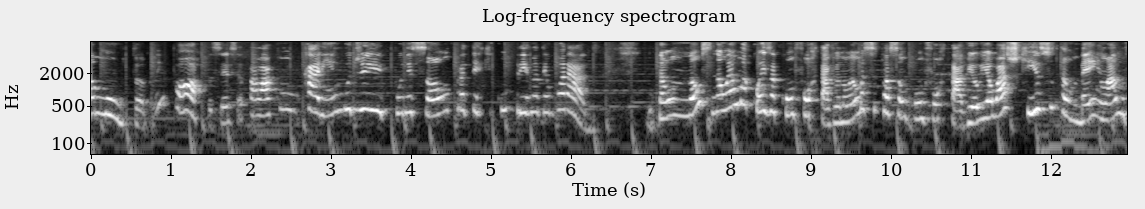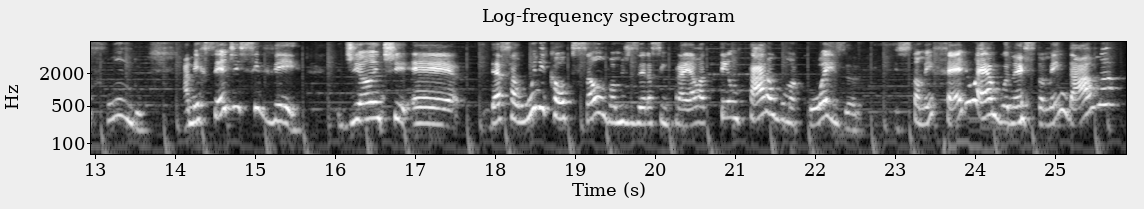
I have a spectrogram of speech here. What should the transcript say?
Uma multa. Não importa, você está lá com um carimbo de punição para ter que cumprir na temporada. Então, não, não é uma coisa confortável, não é uma situação confortável. E eu acho que isso também, lá no fundo, a Mercedes se vê diante é, dessa única opção, vamos dizer assim, para ela tentar alguma coisa, isso também fere o ego, né? Isso também dá uma.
